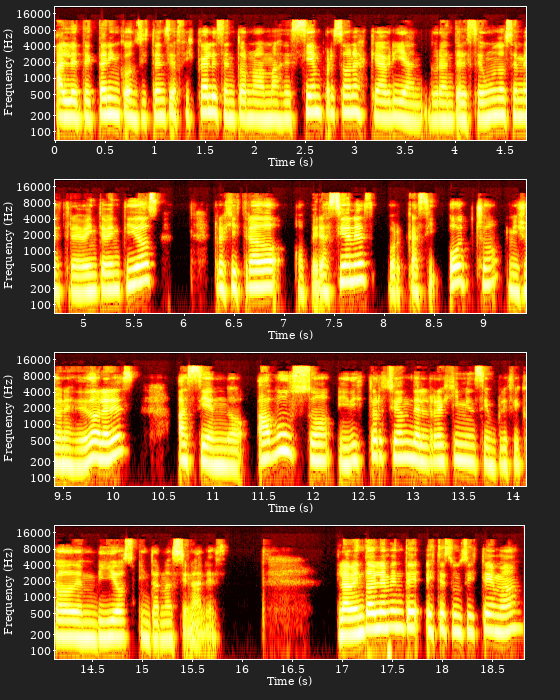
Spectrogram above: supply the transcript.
al detectar inconsistencias fiscales en torno a más de 100 personas que habrían durante el segundo semestre de 2022 registrado operaciones por casi 8 millones de dólares, haciendo abuso y distorsión del régimen simplificado de envíos internacionales. Lamentablemente, este es un sistema,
